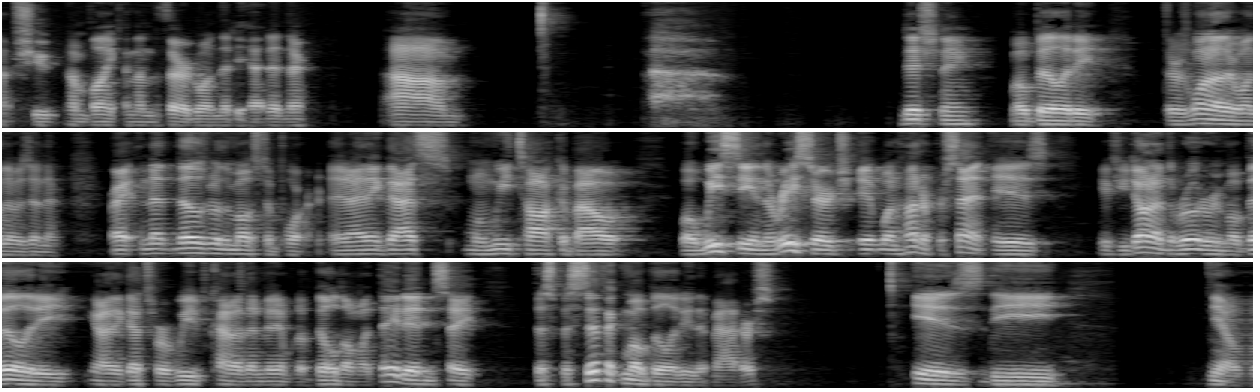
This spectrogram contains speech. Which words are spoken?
oh shoot, I'm blanking on the third one that he had in there. Um, conditioning, mobility. There was one other one that was in there, right? And that those were the most important. And I think that's when we talk about what we see in the research, it 100% is if you don't have the rotary mobility, you know, I think that's where we've kind of then been able to build on what they did and say the specific mobility that matters is the, you know,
